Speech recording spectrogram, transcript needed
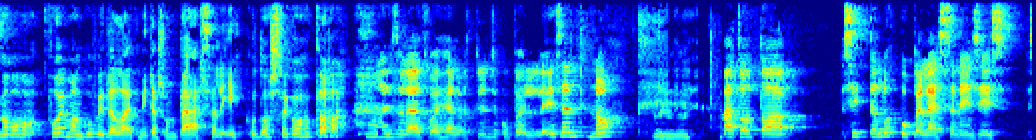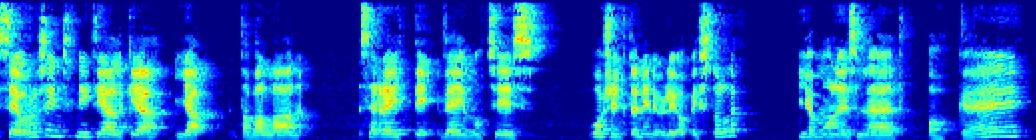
Mä voin vaan kuvitella, että mitä sun päässä liikkuu tuossa kohtaa. No niin sillä, että voi helvetti, nyt joku pöllii sen. No, mm. mä tota, sitten loppupeleissä niin siis seurasin niitä jälkiä ja tavallaan se reitti vei mut siis Washingtonin yliopistolle. Ja mä olin silleen, että okei. Okay.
